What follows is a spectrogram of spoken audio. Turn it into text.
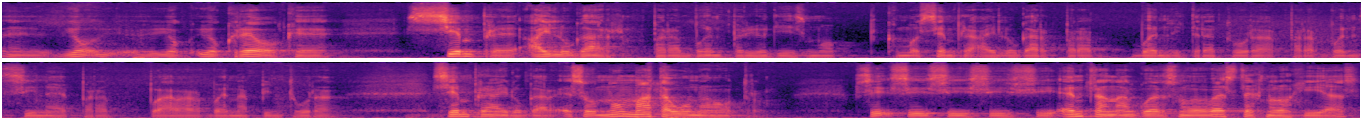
eh, yo, yo, yo creo que siempre hay lugar para buen periodismo, como siempre hay lugar para buena literatura, para buen cine, para, buena pintura. Siempre hay lugar. Eso no mata uno a otro. Si, si, si, si, si entran algunas nuevas tecnologías,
